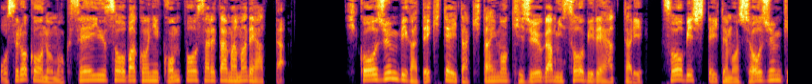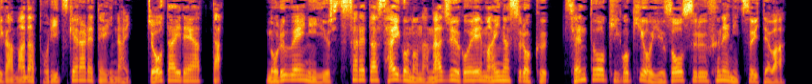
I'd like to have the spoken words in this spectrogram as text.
オスロ港の木製輸送箱に梱包されたままであった。飛行準備ができていた機体も機銃が未装備であったり、装備していても照準機がまだ取り付けられていない状態であった。ノルウェーに輸出された最後の 75A-6 戦闘機5機を輸送する船については、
